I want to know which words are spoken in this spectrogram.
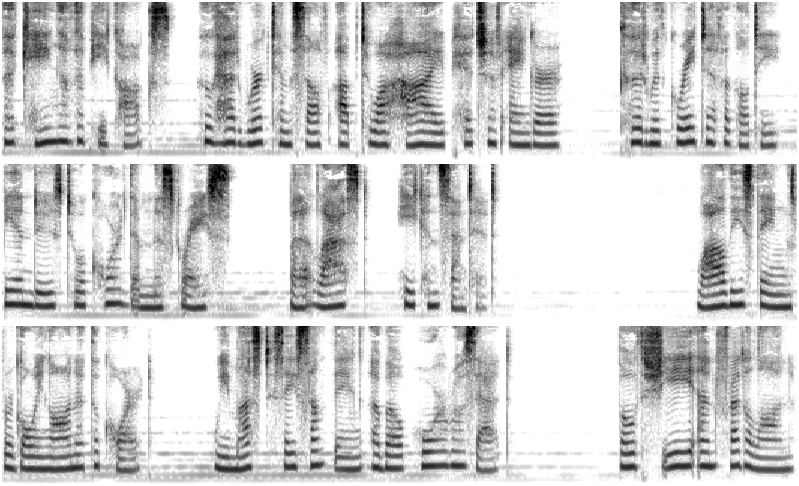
The king of the peacocks who had worked himself up to a high pitch of anger, could with great difficulty be induced to accord them this grace, but at last he consented. While these things were going on at the court, we must say something about poor Rosette. Both she and Fredolin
